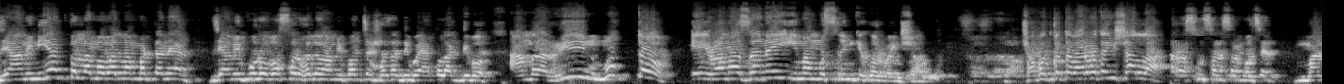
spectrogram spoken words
যে আমি নিয়ত করলাম মোবাইল নাম্বারটা নেন যে আমি পুরো বছর হলেও আমি পঞ্চাশ হাজার দিব, এক লাখ দিব। আমরা ঋণ মুক্ত এই রমাজানেই ইমাম মুসলিমকে করব ইনশাআল্লাহ। শপথ করতে পারব তো ইনশাআল্লাহ? রাসূল বলছেন, মান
